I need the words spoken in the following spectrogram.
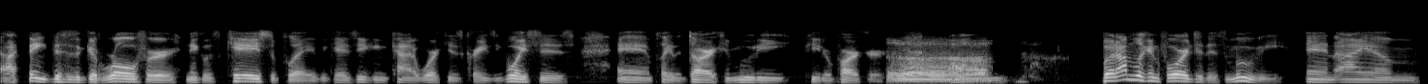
I think this is a good role for Nicolas Cage to play because he can kind of work his crazy voices and play the dark and moody Peter Parker. Uh, Um, but I'm looking forward to this movie, and I am,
